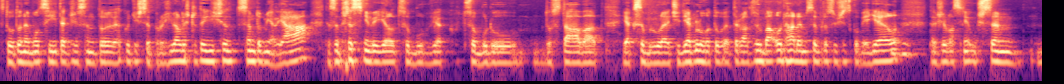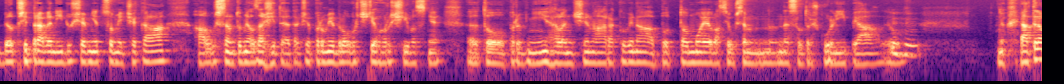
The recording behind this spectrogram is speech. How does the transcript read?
s touto nemocí, takže jsem to jako těžce prožíval. Když to teď, když jsem to měl já, tak jsem přesně věděl, co budu, jak, co budu dostávat, jak se budu léčit, jak dlouho to bude trvat. Zhruba odhadem jsem prostě všechno věděl, mm-hmm. takže vlastně už jsem byl připravený duševně, co mě čeká a už jsem to měl zažité, takže pro mě bylo určitě horší vlastně eh, to první helenčina rakovina a potom moje vlastně už jsem nesl trošku líp já. Jo. Mm-hmm. Já teda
